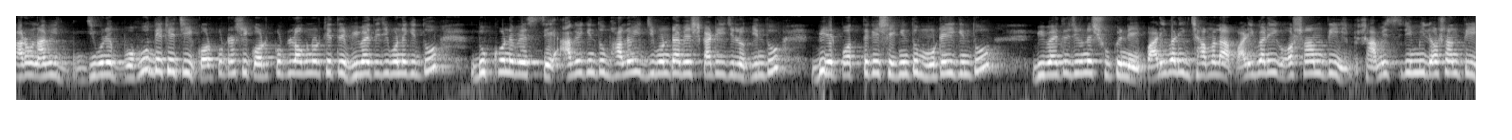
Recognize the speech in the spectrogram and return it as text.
কারণ আমি জীবনে বহু দেখেছি, কর্কট রাশি, কর্কট লগ্নর ক্ষেত্রে বিবাহিত জীবনে কিন্তু দুঃখ নেমে এসছে আগে কিন্তু ভালোই জীবনটা বেশ কাটিয়েছিল, কিন্তু বিয়ের পর থেকে সে কিন্তু মোটেই কিন্তু বিবাহিত জীবনে সুখে নেই। পারিবারিক ঝামেলা, পারিবারিক অশান্তি স্বামী স্ত্রী মিল অশান্তি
